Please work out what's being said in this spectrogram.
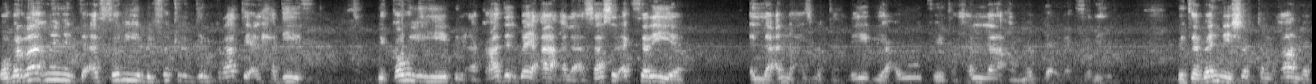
وبالرغم من تأثره بالفكر الديمقراطي الحديث بقوله بانعقاد البيعة على أساس الأكثرية إلا أن حزب التحرير يعود ويتخلى عن مبدأ الأكثرية بتبني شرط غامض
